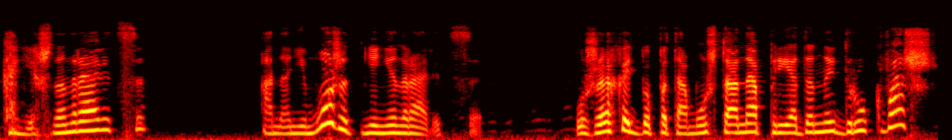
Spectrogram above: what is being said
Конечно, нравится. Она не может мне не нравиться. Уже хоть бы потому, что она преданный друг ваш».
